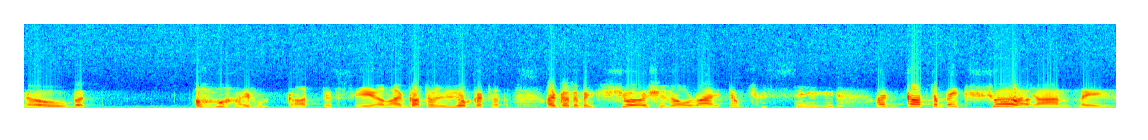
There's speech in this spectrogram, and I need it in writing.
know, but. Oh, I've got to see her. I've got to look at her. I've got to make sure she's all right. Don't you see? I've got to make sure. Now, John, please.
